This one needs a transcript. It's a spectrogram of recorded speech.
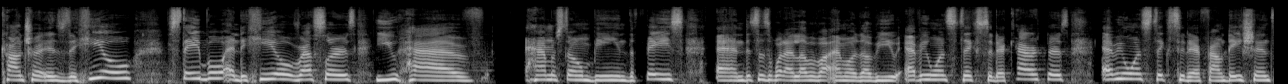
Contra is the heel stable and the heel wrestlers, you have Hammerstone being the face. And this is what I love about MLW. Everyone sticks to their characters, everyone sticks to their foundations.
